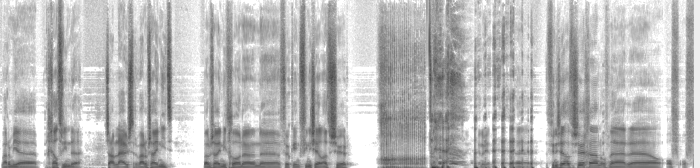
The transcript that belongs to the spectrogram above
waarom je geldvrienden zou luisteren? Waarom zou je niet, waarom zou je niet gewoon naar een fucking financieel adviseur uh, financieel adviseur gaan of naar uh, of, of,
